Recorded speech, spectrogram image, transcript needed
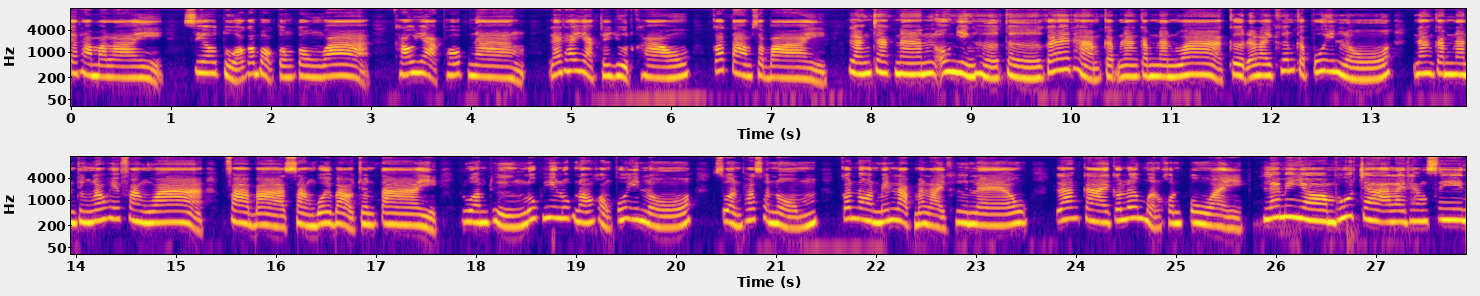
จะทำอะไร เซียวตั๋วก็บอกตรงๆว่า เขาอยากพบนาง และถ้าอยากจะหยุดเขา ก็ตามสบาย หลังจากนั้นองค์หญิงเหอเต๋อก็ได้ถามกับนางกำนันว่าเกิดอะไรขึ้นกับปุ้ยอินโหล นางกำนันจึงเล่าให้ฟังว่าฝ่าบาทสั่งโบยบ่าวจนตาย รวมถึงลูกพี่ลูกน้องของปุ้ยอินโหล ส่วนพระสนมก็นอนไม่หลับมาหลายคืนแล้ว ร่างกายก็เริ่มเหมือนคนป่วย และไม่ยอมพูดจาอะไรทั้งสิ้น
